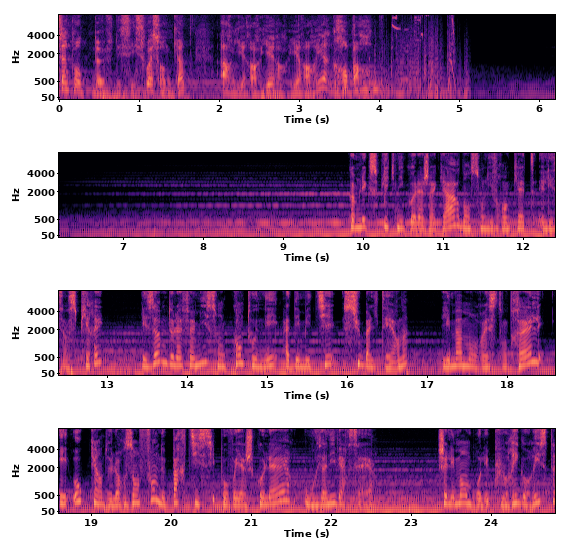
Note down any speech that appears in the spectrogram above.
59 de ses 64 arrière-arrière-arrière-arrière-grands-parents. Comme l'explique Nicolas Jacquard dans son livre enquête Les Inspirés, les hommes de la famille sont cantonnés à des métiers subalternes. Les mamans restent entre elles et aucun de leurs enfants ne participe aux voyages scolaires ou aux anniversaires. Chez les membres les plus rigoristes,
